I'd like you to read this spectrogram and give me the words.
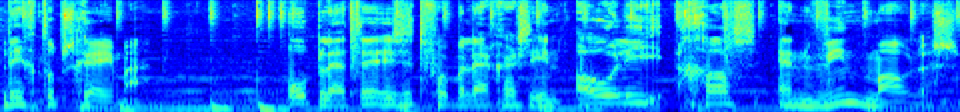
ligt op schema. Opletten is het voor beleggers in olie, gas en windmolens.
